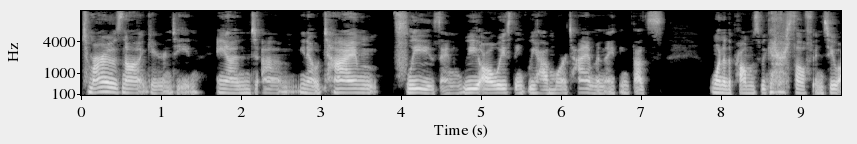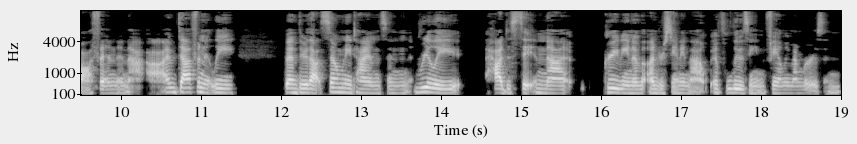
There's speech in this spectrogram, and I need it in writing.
tomorrow is not guaranteed and, um, you know, time flees and we always think we have more time. And I think that's one of the problems we get ourselves into often. And I, I've definitely been through that so many times and really had to sit in that grieving of understanding that of losing family members and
